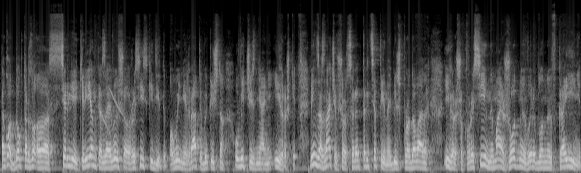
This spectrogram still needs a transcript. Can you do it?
Так от, доктор зло е, Сергій Кірієнка заявив, що російські діти повинні грати виключно у вітчизняні іграшки. Він зазначив, що серед 30 найбільш продаваних іграшок в Росії немає жодної виробленої в країні.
